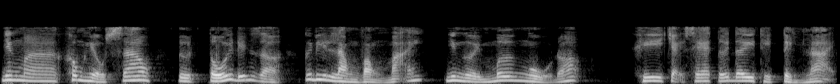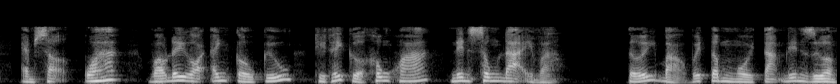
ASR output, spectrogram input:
nhưng mà không hiểu sao, từ tối đến giờ cứ đi lòng vòng mãi như người mơ ngủ đó. Khi chạy xe tới đây thì tỉnh lại, em sợ quá, vào đây gọi anh cầu cứu thì thấy cửa không khóa nên xông đại vào. Tới bảo với Tâm ngồi tạm lên giường,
